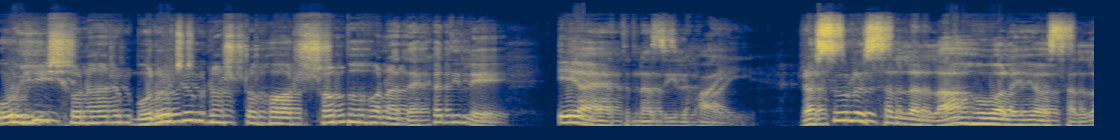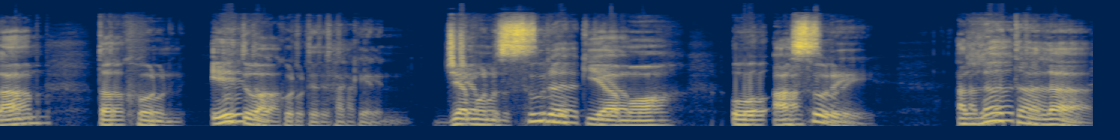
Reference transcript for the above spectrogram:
ওহি শোনার মনোযোগ নষ্ট হওয়ার সম্ভাবনা দেখা দিলে এ আয়াত নাজিল হয়। রাসূল সাল্লাল্লাহু আলাইহি তখন এ দোয়া করতে থাকেন, যেমন সূরা কিয়ামহ ও আসরে আল্লাহ তাআলা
